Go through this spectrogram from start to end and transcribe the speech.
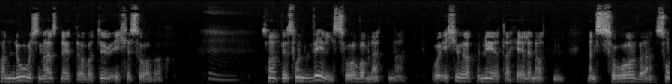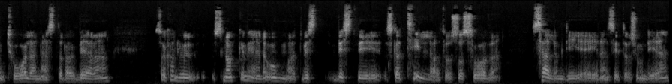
har noe som helst nytte av at du ikke sover. Sånn at hvis hun vil sove om nettene, og ikke høre på nyheter hele natten, men sove så hun tåler neste dag bedre, så kan du snakke med henne om at hvis, hvis vi skal tillate oss å sove, selv om de er i den situasjonen de er.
